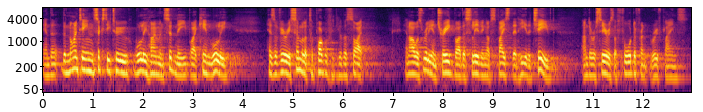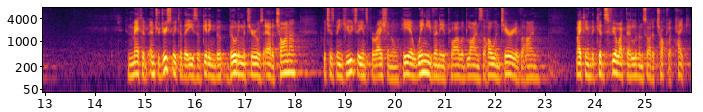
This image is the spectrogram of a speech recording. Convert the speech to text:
And the, the 1962 Woolley home in Sydney by Ken Woolley has a very similar topography to the site. And I was really intrigued by the sleeving of space that he had achieved under a series of four different roof planes. And Matt had introduced me to the ease of getting building materials out of China which has been hugely inspirational. Here, wingy veneered plywood lines the whole interior of the home, making the kids feel like they live inside a chocolate cake.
